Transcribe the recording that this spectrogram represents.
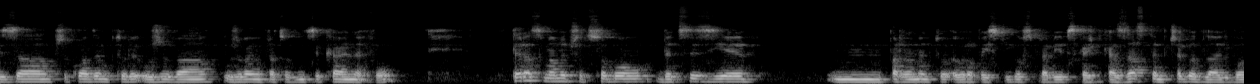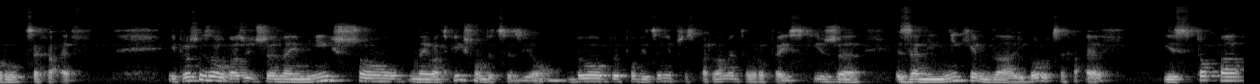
za przykładem, który używa, używają pracownicy KNF-u. Teraz mamy przed sobą decyzję mm, Parlamentu Europejskiego w sprawie wskaźnika zastępczego dla Liboru CHF. I proszę zauważyć, że najmniejszą, najłatwiejszą decyzją byłoby powiedzenie przez Parlament Europejski, że zamiennikiem dla Liboru CHF jest stopa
